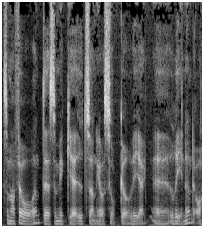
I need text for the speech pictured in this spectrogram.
Så man får inte så mycket utsöndring av socker via urinen då.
